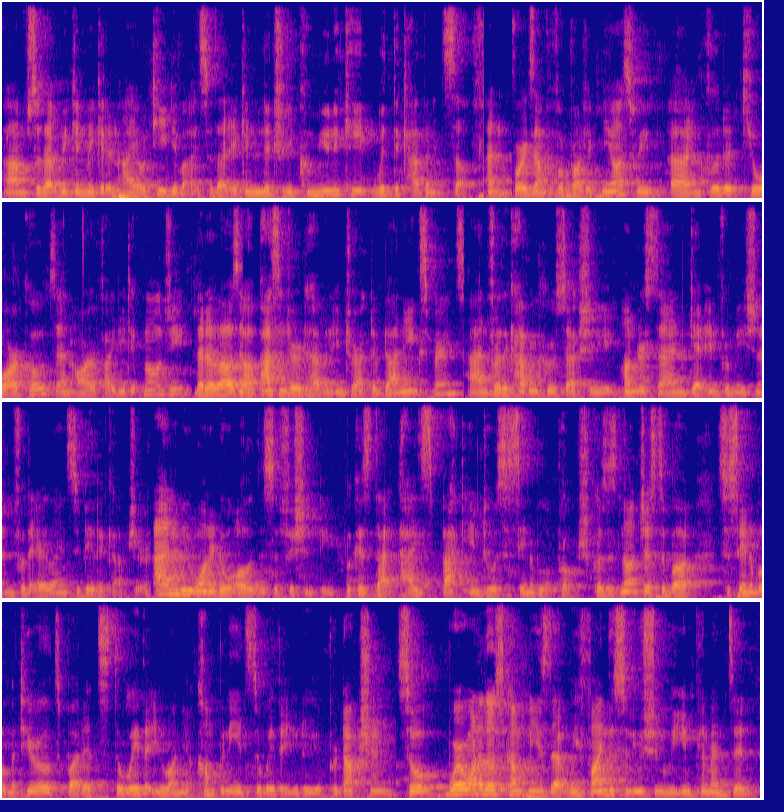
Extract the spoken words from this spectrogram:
um, so that we can make it an IoT device so that it can literally communicate with the cabin itself. And for example, for Project Neos, we've uh, included QR codes and RFID technology that allows a passenger to have an interactive dining experience and for the cabin crews to actually understand, get information, and for the airlines to data capture. And we want to do all of this efficiently because that ties back into a sustainable approach because it's not just about sustainable materials, but it's the way that you run your company it's the way that you do your production. So we're one of those companies that we find the solution, we implement it,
